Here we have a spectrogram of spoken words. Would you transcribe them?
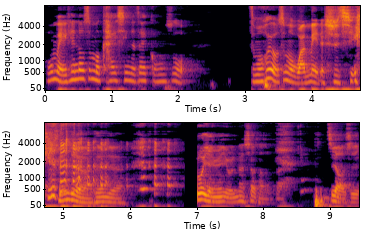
我每一天都这么开心的在工作。怎么会有这么完美的事情？真的，真的。如果演员有人那笑场怎么办？季老师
